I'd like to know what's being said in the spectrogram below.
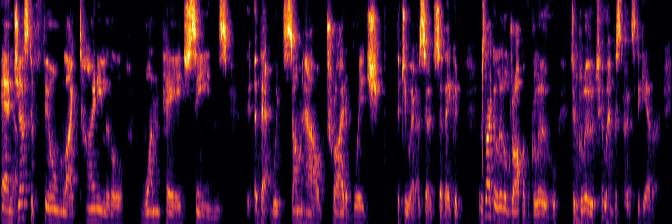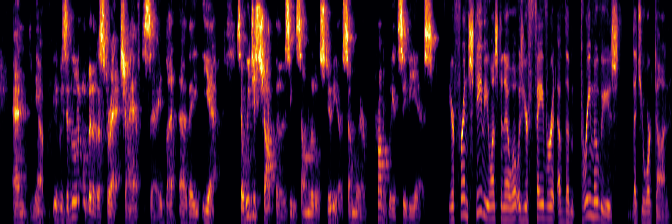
and Yeah. just to film like tiny little one-page scenes that would somehow try to bridge the two episodes, so they could. It was like a little drop of glue to Mhm. glue two episodes together, and Yep. it, it was a little bit of a stretch, I have to say. But uh, they, yeah. So we just shot those in some little studio somewhere, probably at CBS. Your friend Stevie wants to know what was your favorite of the three movies that you worked on.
